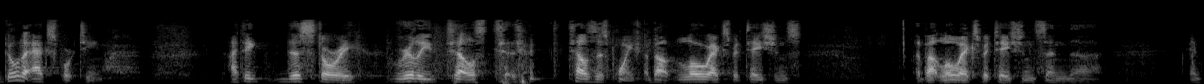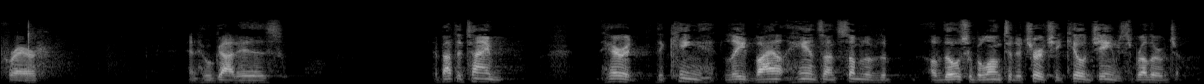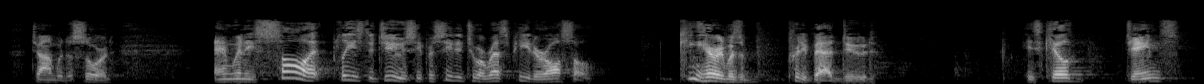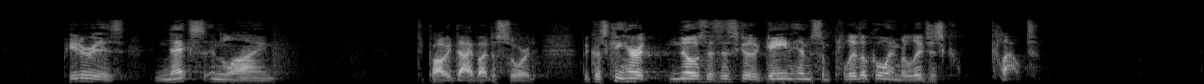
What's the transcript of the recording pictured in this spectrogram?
Go to Acts 14. I think this story really tells, tells this point about low expectations, about low expectations and, uh, in prayer and who God is. About the time Herod the king laid violent hands on some of the of those who belonged to the church, he killed James, brother of John, with a sword. And when he saw it pleased the Jews, he proceeded to arrest Peter also. King Herod was a pretty bad dude. He's killed James. Peter is next in line to probably die by the sword. Because King Herod knows that this is going to gain him some political and religious clout.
